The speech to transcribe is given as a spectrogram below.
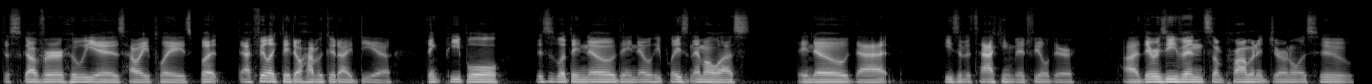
discover who he is, how he plays, but I feel like they don't have a good idea. I think people this is what they know. They know he plays in MLS. They know that he's an attacking midfielder. Uh, there was even some prominent journalists who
